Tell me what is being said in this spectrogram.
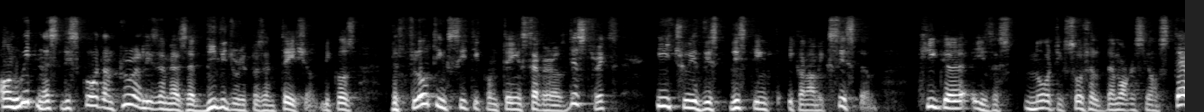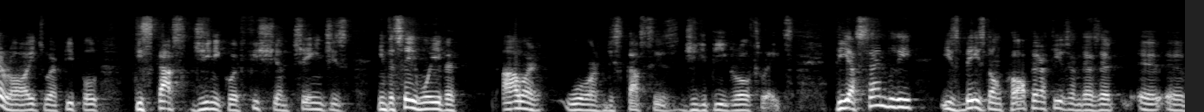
on witness, discordant pluralism has a vivid representation because the floating city contains several districts, each with this distinct economic system. Hygge is a Nordic social democracy on steroids where people discuss Gini coefficient changes in the same way that our world discusses GDP growth rates. The assembly is based on cooperatives and there's a, a, a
